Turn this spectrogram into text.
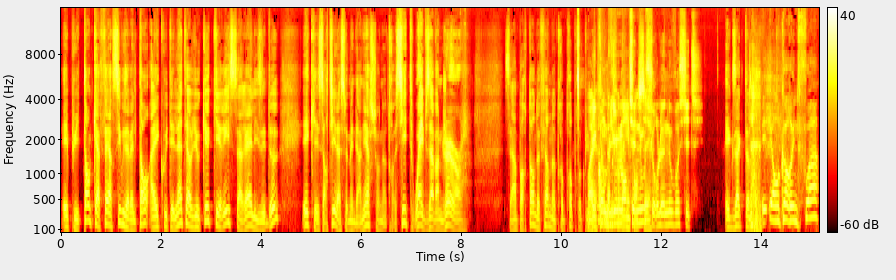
Et puis, tant qu'à faire, si vous avez le temps, à écouter l'interview que Kéris a réalisé d'eux et qui est sortie la semaine dernière sur notre site Waves Avengers. C'est important de faire notre propre pub. Ouais, Et complimentez-nous sur le nouveau site. Exactement. Et, et encore une fois,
